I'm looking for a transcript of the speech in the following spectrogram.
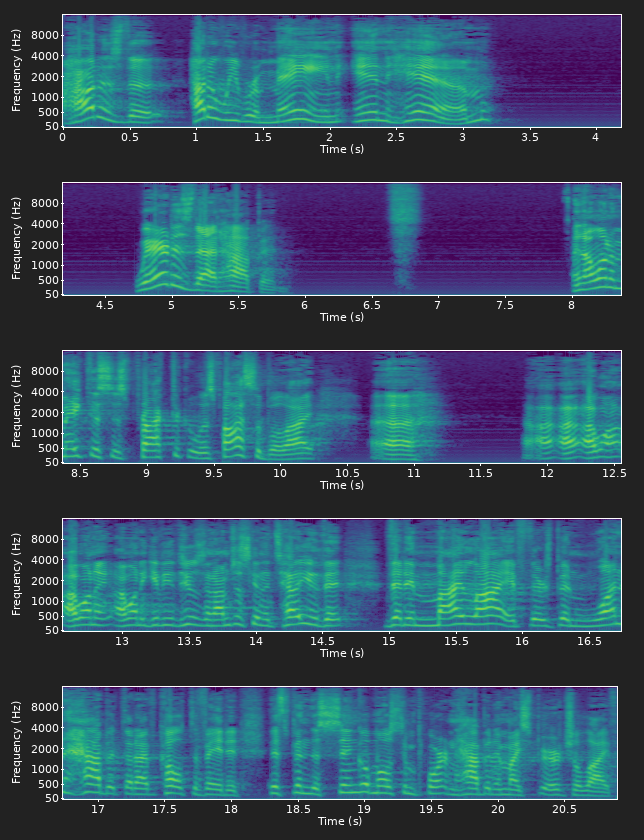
how does the how do we remain in him? Where does that happen And I want to make this as practical as possible. I, uh, I, I, want, I, want to, I want to give you the tools, and I'm just going to tell you that, that in my life, there's been one habit that I've cultivated that's been the single most important habit in my spiritual life.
